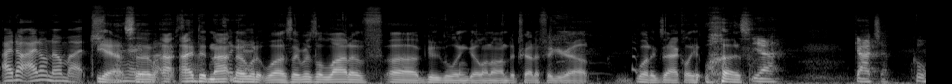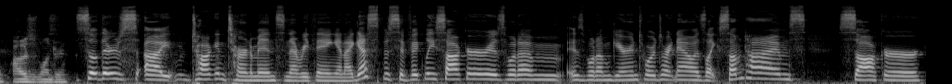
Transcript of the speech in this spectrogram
I don't. I don't know much. Uh, yeah. of Harry So Potter, I, I did not it's know what it was. There was a lot of uh, googling going on to try to figure out what exactly it was. Yeah, gotcha. Cool. I was just wondering. So there's uh, talking tournaments and everything, and I guess specifically soccer is what I'm is what I'm gearing towards right now. Is like sometimes soccer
